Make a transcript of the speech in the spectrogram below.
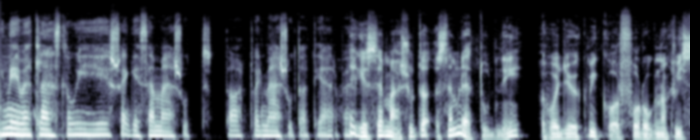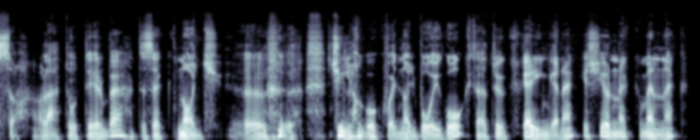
Német László így és egészen más út tart, vagy más utat jár be. Egészen más utat, azt nem lehet tudni, hogy ők mikor forognak vissza a látótérbe. Hát ezek nagy ö, csillagok, vagy nagy bolygók, tehát ők keringenek, és jönnek, mennek.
